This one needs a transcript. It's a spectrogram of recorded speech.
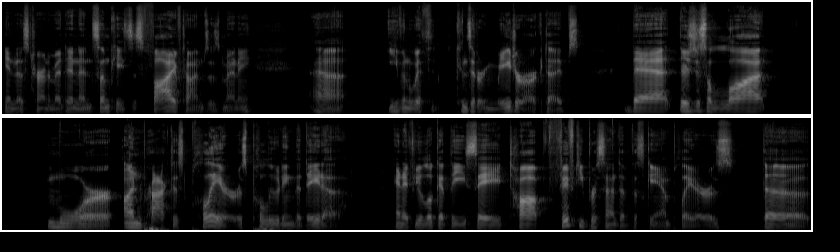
in this tournament, and in some cases five times as many, uh, even with considering major archetypes, that there's just a lot more unpracticed players polluting the data. And if you look at the say top 50% of the scam players, the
